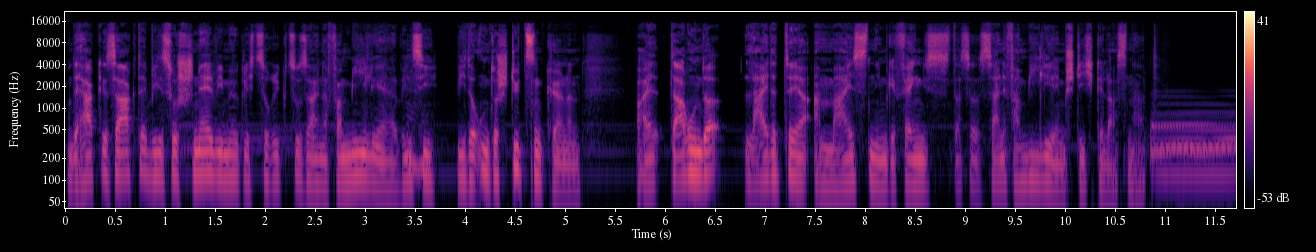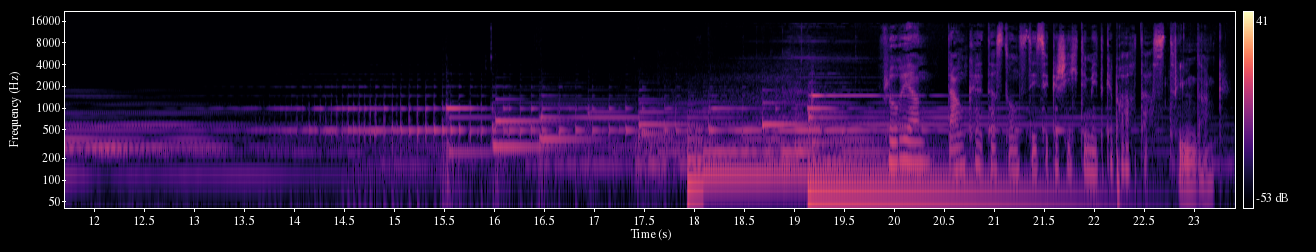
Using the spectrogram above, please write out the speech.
Und er hat gesagt, er will so schnell wie möglich zurück zu seiner Familie. Er will mhm. sie wieder unterstützen können, weil darunter leidete er am meisten im Gefängnis, dass er seine Familie im Stich gelassen hat. Florian, danke, dass du uns diese Geschichte mitgebracht hast. Vielen Dank.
